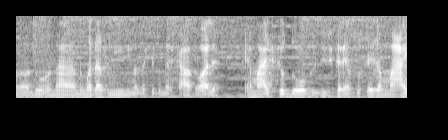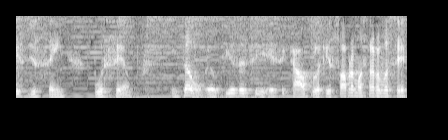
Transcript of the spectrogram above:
ah, no, na, numa das mínimas aqui do mercado. Olha, é mais que o dobro de diferença, ou seja, mais de 100%. Então, eu fiz esse, esse cálculo aqui só para mostrar para você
